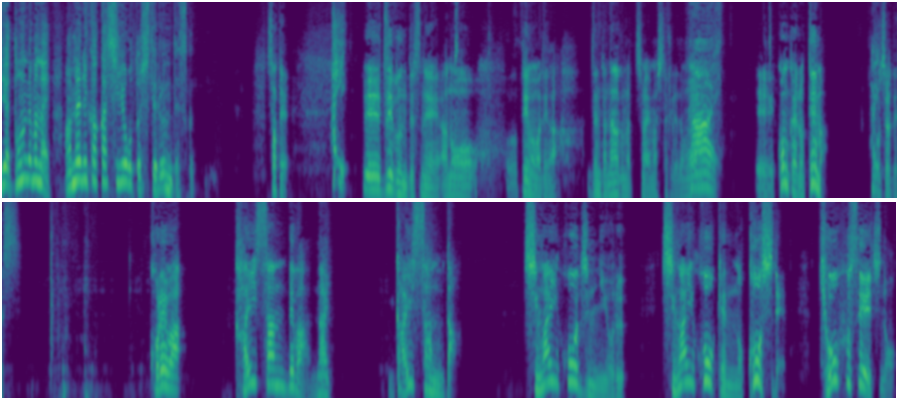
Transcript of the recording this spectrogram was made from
いや、とんでもない。アメリカ化しようとしてるんです。さて。はい。えー、随分ですね、あの、テーマまでが全体長くなってしまいましたけれども。はい。えー、今回のテーマ。はい。こちらです。これは、解散ではない。概算だ。違い法人による違い法権の行使で恐怖政治の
